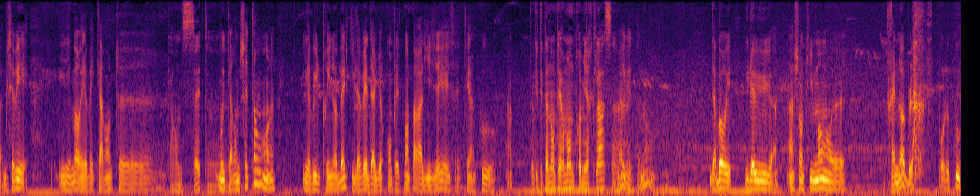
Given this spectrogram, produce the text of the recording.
Ben, vous savez, il est mort, il avait 40, euh, 47. euh, oui, 47 ans. hein. Il avait eu le prix Nobel, qu'il avait d'ailleurs complètement paralysé, et c'était un coup, un Donc c'était un enterrement de première classe. euh, Oui, exactement. D'abord, il, a eu un, un sentiment euh, très noble, pour le coup.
